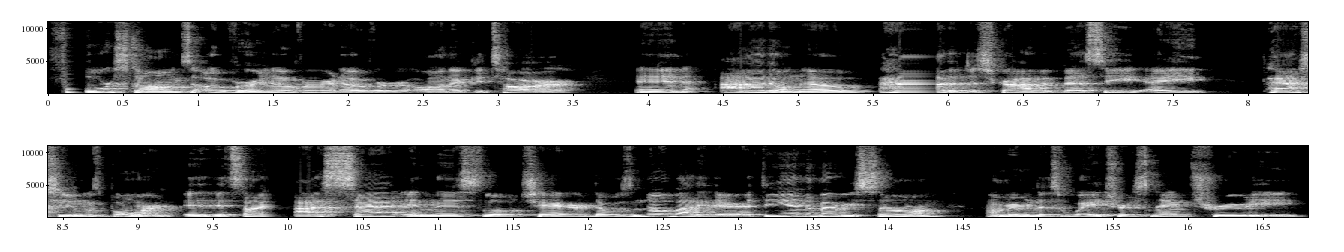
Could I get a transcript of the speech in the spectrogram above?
four songs over and over and over on a guitar. And I don't know how to describe it, Betsy. A passion was born. It, it's like I sat in this little chair. There was nobody there. At the end of every song, I remember this waitress named Trudy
